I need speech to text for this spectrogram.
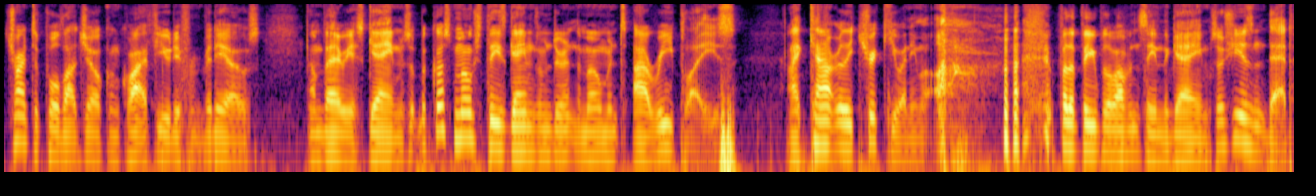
tried to pull that joke on quite a few different videos on various games, but because most of these games I'm doing at the moment are replays, I can't really trick you anymore. For the people who haven't seen the game, so she isn't dead.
